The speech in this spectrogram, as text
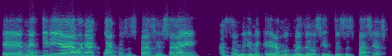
Eh, mentiría ahora cuántos espacios hay, hasta donde yo me quedé éramos más de 200 espacios,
